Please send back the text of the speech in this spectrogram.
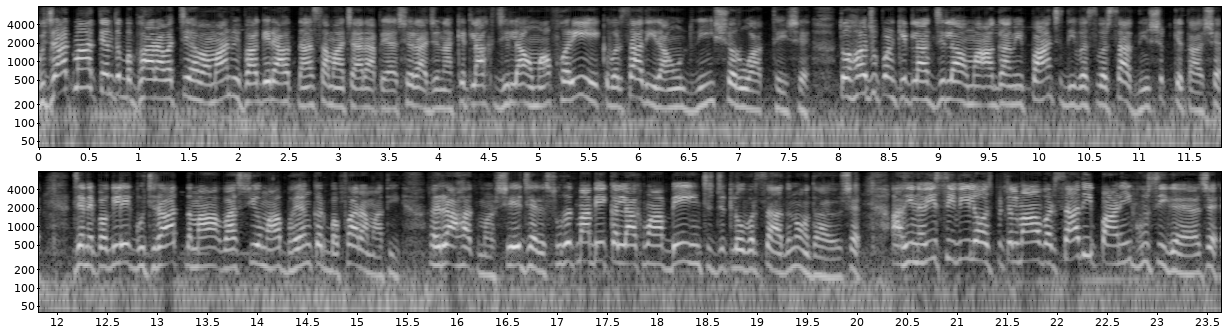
ગુજરાતમાં અત્યંત બફારા વચ્ચે હવામાન વિભાગે રાહતના સમાચાર આપ્યા છે. રાજ્યના કેટલાક જિલ્લાઓમાં ફરી એક વરસાદી રાઉન્ડની શરૂઆત થઈ છે. તો હજુ પણ કેટલાક જિલ્લાઓમાં આગામી પાંચ દિવસ વરસાદની શક્યતા છે. જેને પગલે ગુજરાતમાં વાસીઓમાં ભયંકર બફારામાંથી રાહત મળશે. જ્યારે સુરતમાં બે કલાકમાં બે ઇંચ જેટલો વરસાદ નોંધાયો છે. આથી નવી સિવિલ હોસ્પિટલમાં વરસાદી પાણી ઘૂસી ગયા છે.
